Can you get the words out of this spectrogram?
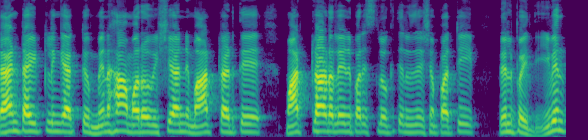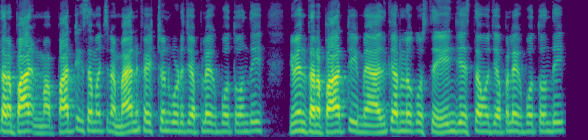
ల్యాండ్ టైటిలింగ్ యాక్ట్ మినహా మరో విషయాన్ని మాట్లాడితే మాట్లాడలేని పరిస్థితిలోకి తెలుగుదేశం పార్టీ వెళ్ళిపోయింది. ఈవెన్ తన పార్టీకి సంబంధించిన మేనిఫెస్టోని కూడా చెప్పలేకపోతుంది. ఈవెన్ తన పార్టీ మే- అధికారంలోకి వస్తే ఏం చేస్తామో చెప్పలేకపోతుంది.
